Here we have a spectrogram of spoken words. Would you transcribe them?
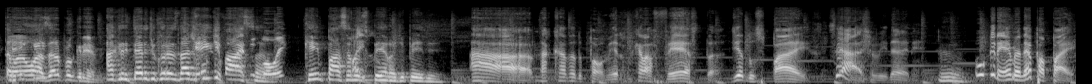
Então é 1x0 pro Grêmio. A critério de curiosidade, Quem quem, que passa? gol, hein? Quem passa nos Vai. pênaltis, Pedro? Ah, na casa do Palmeiras, aquela festa, dia dos pais. Você acha, Vidani? Hum. O Grêmio, né, papai?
